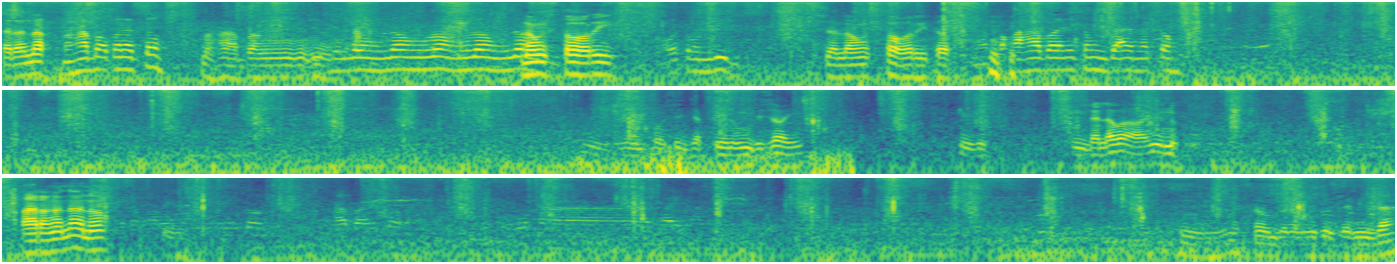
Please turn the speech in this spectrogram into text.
Tara nak, Mahaba pala to. mahabang Long, long, long, long, long. long story. Autumn leaves. Sa long story to. Napakahaba nitong daan na to. Yan po si Japinong Bisoy. Yung dalawa, yun oh. Parang ano, no? Hmm, sobrang ganda.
